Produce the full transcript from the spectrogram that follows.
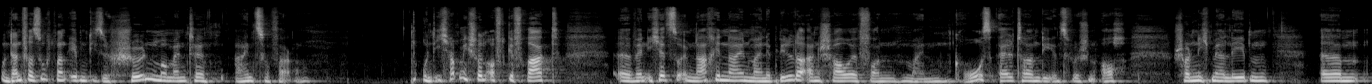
Und dann versucht man eben diese schönen Momente einzufangen. Und ich habe mich schon oft gefragt, äh, wenn ich jetzt so im Nachhinein meine Bilder anschaue von meinen Großeltern, die inzwischen auch schon nicht mehr leben, ähm,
